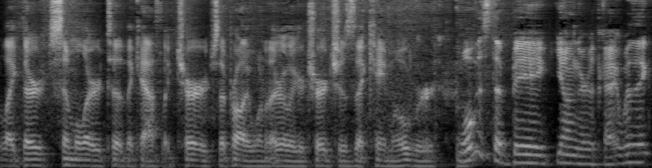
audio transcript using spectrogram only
Like they're similar to the Catholic Church. They're probably one of the earlier churches that came over. what was the big young Earth guy? Was it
